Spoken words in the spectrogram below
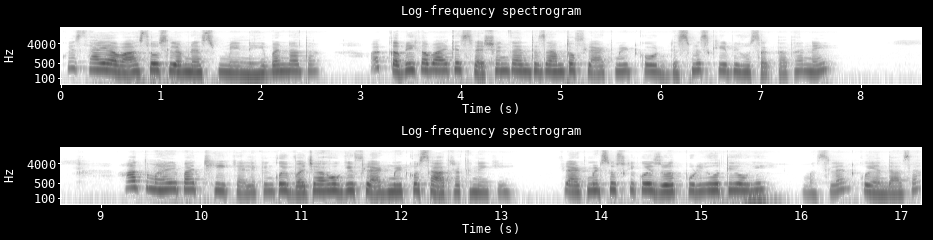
कोई स्थायी आवाज़ तो उस लव नेस्ट में नहीं बनना था। और कभी कभार के सेशन का इंतज़ाम तो फ्लैटमेट को डिसमिस किए भी हो सकता था, नहीं? हाँ तुम्हारी बात ठीक है, लेकिन कोई वजह होगी फ्लैटमेट को साथ रखने की? फ्लैटमेट से उसकी कोई ज़रूरत पूरी होती होगी? मसलन, कोई अंदाज़ा?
